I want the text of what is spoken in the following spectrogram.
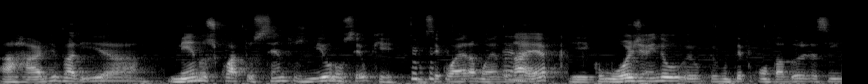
a Hard valia menos 400 mil não sei o que. Não sei qual era a moeda da época. E como hoje ainda eu, eu perguntei para contadores assim,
